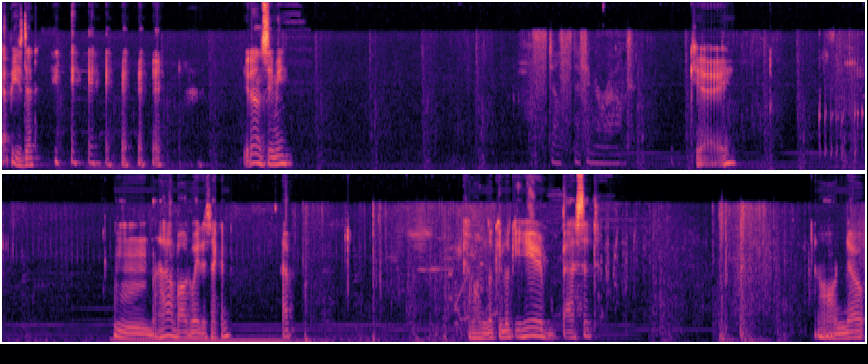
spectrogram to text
Yep, he's dead. you don't see me? Still sniffing around. Okay. Hmm, how about wait a second? Up. Come on, looky looky here, bastard. Oh no.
